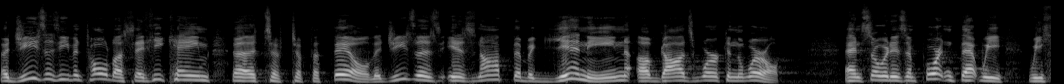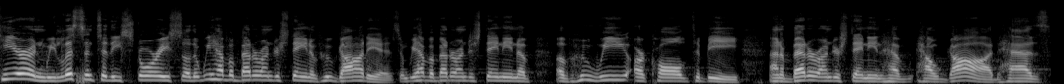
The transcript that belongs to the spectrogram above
uh, Jesus even told us that he came uh, to, to fulfill, that Jesus is not the beginning of God's work in the world. And so it is important that we, we hear and we listen to these stories so that we have a better understanding of who God is and we have a better understanding of, of who we are called to be and a better understanding of how God has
